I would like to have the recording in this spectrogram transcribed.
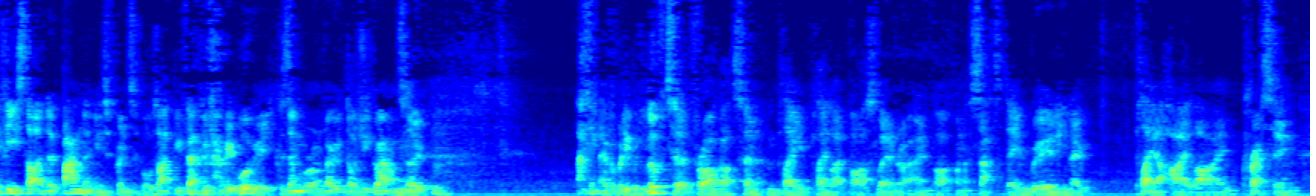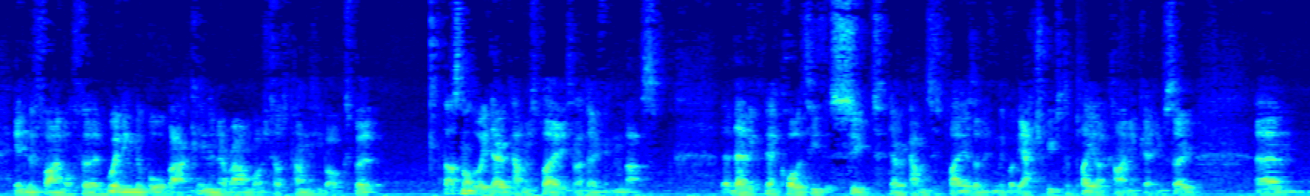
if he started abandoning his principles, I'd be very very worried because then we're on very dodgy ground. So. I think everybody would love to for Argyle to turn up and play play like Barcelona at home park on a Saturday and really you know play a high line, pressing in the final third, winning the ball back in and around Rochdale's penalty box. But that's not the way Derek Adams plays, and I don't think that's that they're, they're qualities that suit Derek Adams' players. I don't think they've got the attributes to play that kind of game. So. Um,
